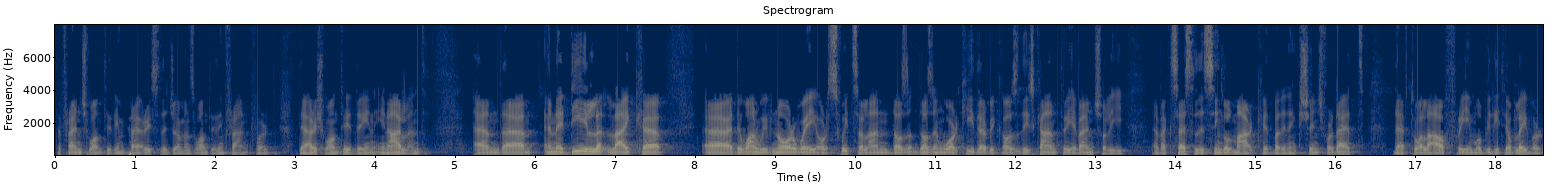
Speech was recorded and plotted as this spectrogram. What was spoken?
the French wanted in Paris, the Germans wanted in Frankfurt, the Irish wanted in, in Ireland. And, uh, and a deal like uh, uh, the one with Norway or Switzerland doesn't, doesn't work either because these countries eventually have access to the single market, but in exchange for that, they have to allow free mobility of labor.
